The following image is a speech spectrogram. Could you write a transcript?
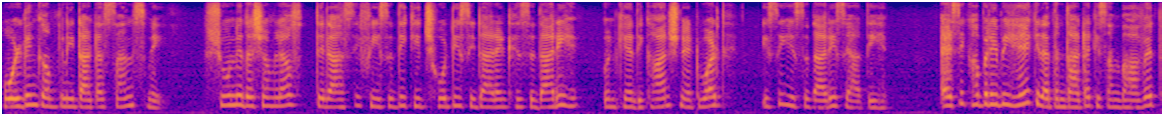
होल्डिंग कंपनी टाटा सन्स में शून्य दशमलव तिरासी फ़ीसदी की छोटी सी डायरेक्ट हिस्सेदारी है। उनकी अधिकांश नेटवर्थ इसी हिस्सेदारी से आती है। ऐसी खबरें भी है कि रतन टाटा के संभावित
